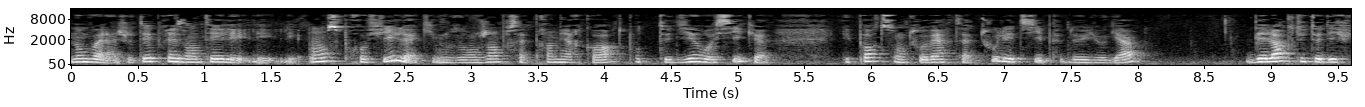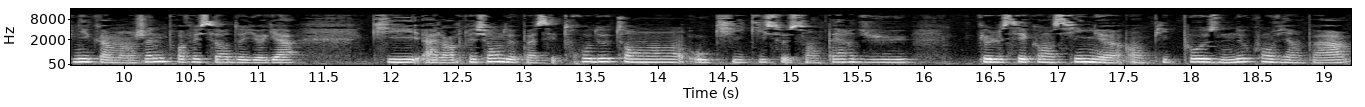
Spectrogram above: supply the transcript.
Donc voilà, je t'ai présenté les, les, 11 profils qui nous ont rejoints pour cette première cohorte pour te dire aussi que les portes sont ouvertes à tous les types de yoga. Dès lors que tu te définis comme un jeune professeur de yoga qui a l'impression de passer trop de temps ou qui, se sent perdu, que le séquencing en peak pause ne convient pas,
